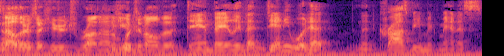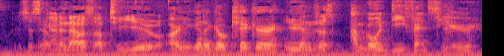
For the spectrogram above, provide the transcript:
now there's a huge run on him. Huge- Look at all this. Dan Bailey, then Danny Woodhead, then Crosby, McManus. It's just kind of. And now it's up to you. Are you going to go kicker? You're going to just I'm going defense here.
